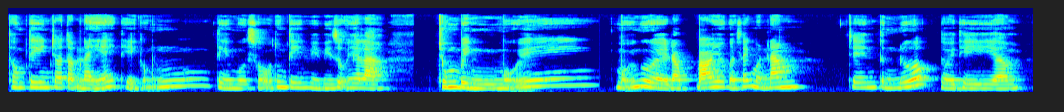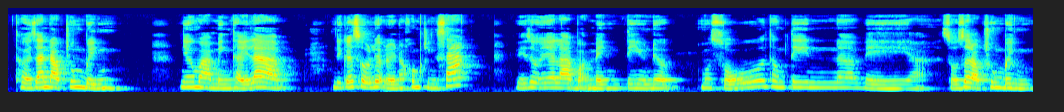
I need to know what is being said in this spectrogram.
thông tin cho tập này ấy thì cũng tìm một số thông tin về ví dụ như là trung bình mỗi mỗi người đọc bao nhiêu cuốn sách một năm trên từng nước. Rồi thì uh, thời gian đọc trung bình. Nhưng mà mình thấy là những cái số liệu đấy nó không chính xác. Ví dụ như là bọn mình tìm được một số thông tin ờ, về à, số giờ đọc trung bình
